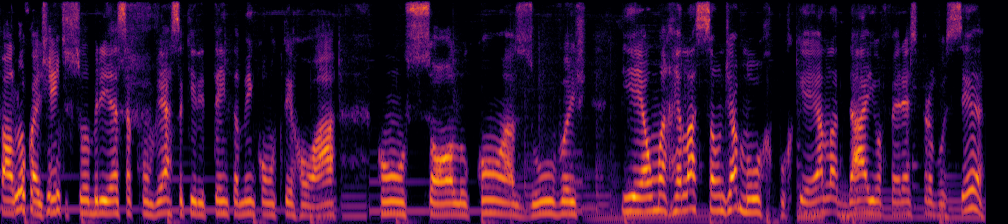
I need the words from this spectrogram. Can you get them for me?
falou com a gente sobre essa conversa que ele tem também com o terroir, com o solo, com as uvas, e é uma relação de amor, porque ela dá e oferece para você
